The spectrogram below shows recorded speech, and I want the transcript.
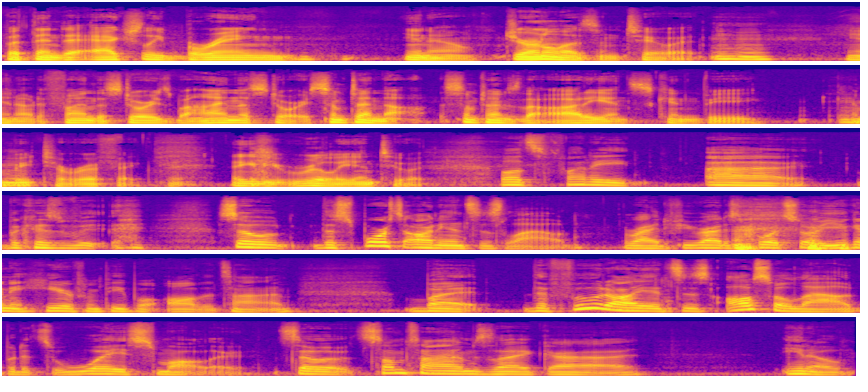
but then to actually bring, you know, journalism to it. You know, to find the stories behind the stories. Sometimes the sometimes the audience can be can be terrific. They can be really into it. Well, it's funny uh, because we, so the sports audience is loud, right? If you write a sports story, you're going to hear from people all the time. But the food audience is also loud, but it's way smaller. So sometimes, like, uh, you know,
